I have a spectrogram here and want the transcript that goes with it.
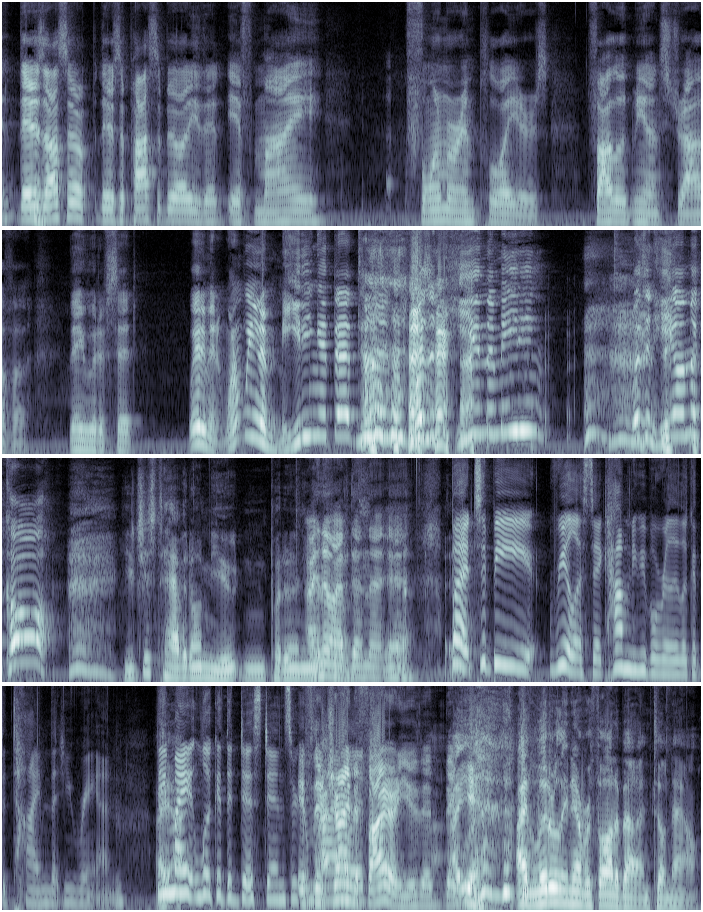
there, there's also there's a possibility that if my former employers followed me on Strava they would have said wait a minute weren't we in a meeting at that time wasn't he in the meeting wasn't he on the call you just have it on mute and put it in. Your I know I've done that yeah. But to be realistic, how many people really look at the time that you ran? They I- I- might look at the distance or if your they're trying to fire you that they I, yeah, I literally never thought about it until now.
